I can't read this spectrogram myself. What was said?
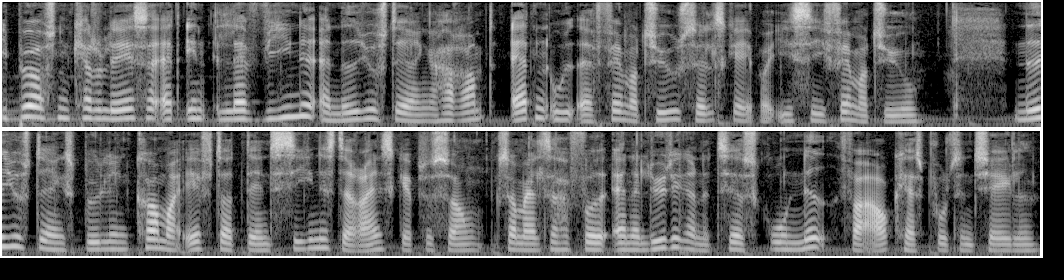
I børsen kan du læse, at en lavine af nedjusteringer har ramt 18 ud af 25 selskaber i C25. Nedjusteringsbølgen kommer efter den seneste regnskabssæson, som altså har fået analytikerne til at skrue ned for afkastpotentialet.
